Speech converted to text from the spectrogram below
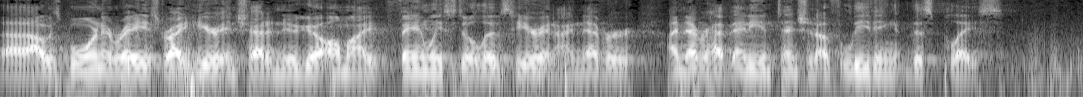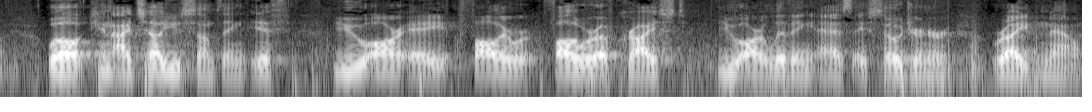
uh, I was born and raised right here in Chattanooga. All my family still lives here, and I never, I never have any intention of leaving this place. Well, can I tell you something? If you are a follower, follower of Christ, you are living as a sojourner right now.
